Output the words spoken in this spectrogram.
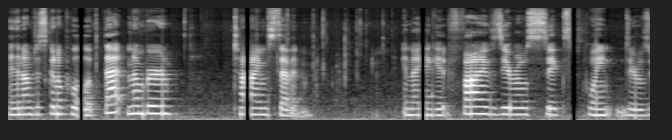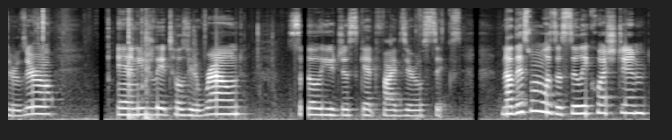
And then I'm just going to pull up that number times 7. And I get 506.000. And usually it tells you to round. So you just get 506. Now this one was a silly question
